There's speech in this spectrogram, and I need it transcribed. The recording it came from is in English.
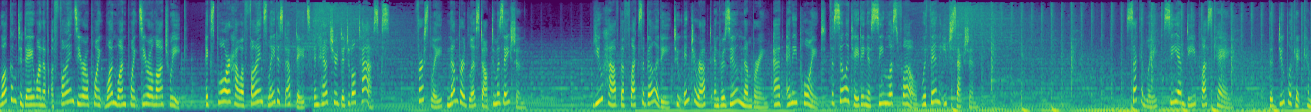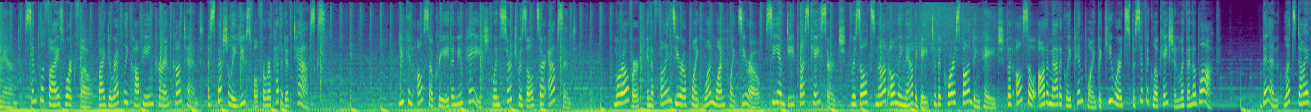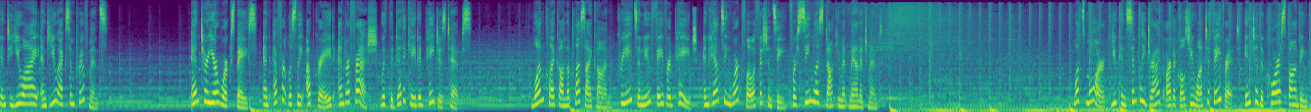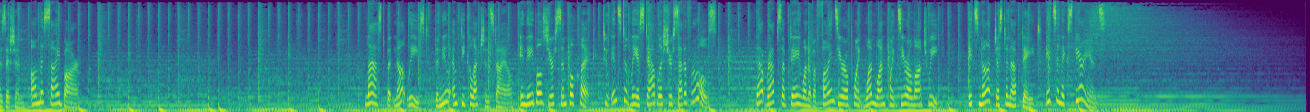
Welcome to day one of AFFiNE 0.11.0 launch week. Explore how AFFiNE's latest updates enhance your digital tasks. Firstly, numbered list optimization. You have the flexibility to interrupt and resume numbering at any point, facilitating a seamless flow within each section. Secondly, CMD plus K. The duplicate command simplifies workflow by directly copying current content, especially useful for repetitive tasks. You can also create a new page when search results are absent. Moreover, in AFFiNE 0.11.0 CMD plus K search, results not only navigate to the corresponding page but also automatically pinpoint the keyword's specific location within a block. Then, let's dive into UI and UX improvements. Enter your workspace and effortlessly upgrade and refresh with the dedicated Pages tips. One click on the plus icon creates a new favored page, enhancing workflow efficiency for seamless document management. What's more, you can simply drag articles you want to favorite into the corresponding position on the sidebar Last but not least, the new empty collection style enables your simple click to instantly establish your set of rules. That wraps up day one of AFFiNE 0.11.0 launch week. It's not just an update, it's an experience.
